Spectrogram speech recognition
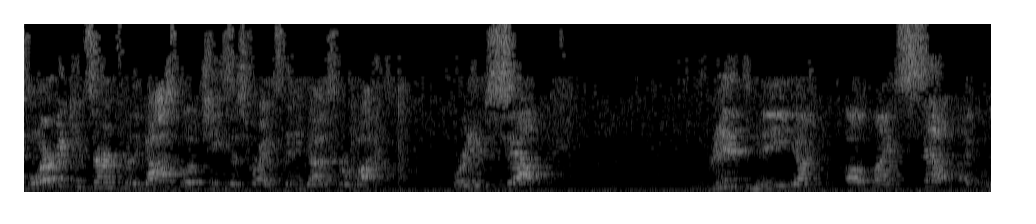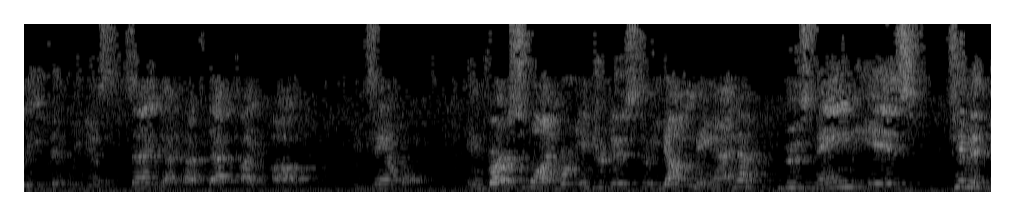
more of a concern for the gospel of Jesus Christ than he does for what? For himself. Rid me of myself. I believe that we just sang that. That's that type of example. In verse 1, we're introduced to a young man whose name is Timothy.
